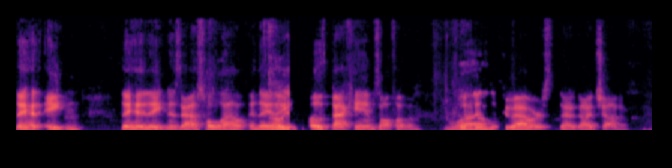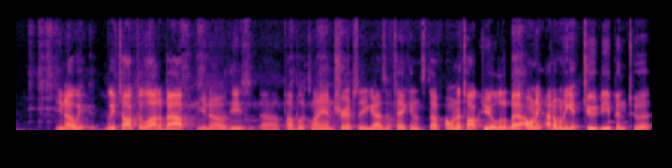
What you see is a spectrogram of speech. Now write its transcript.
They had eaten they had eaten his asshole out and they had Oh, yeah. both back hams off of him within the two hours that I'd shot him. You know, we we've talked a lot about you know these uh, public land trips that you guys have taken and stuff. I want to talk to you a little bit. I want to. I don't want to get too deep into it,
